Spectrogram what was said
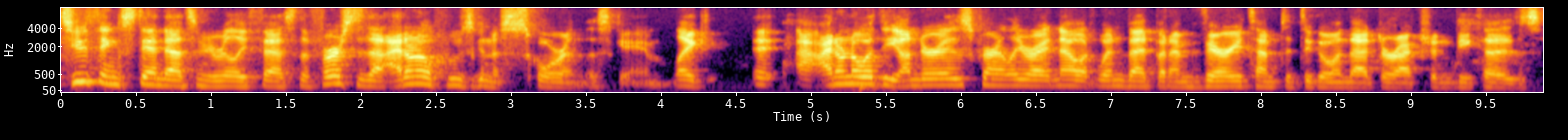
two things stand out to me really fast. The first is that I don't know who's going to score in this game. Like it, I don't know what the under is currently right now at WynnBET, but I'm very tempted to go in that direction because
